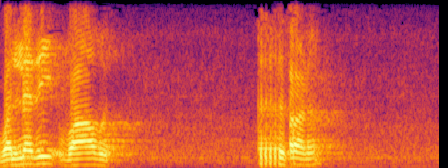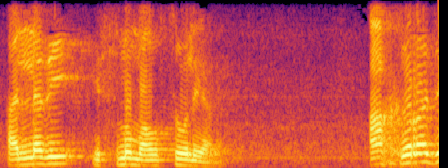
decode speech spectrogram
വല്ലതി വാവ് ആണ് അല്ലതി ഇസ്മു മൗസൂലയാണ്. അഹ്റജ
